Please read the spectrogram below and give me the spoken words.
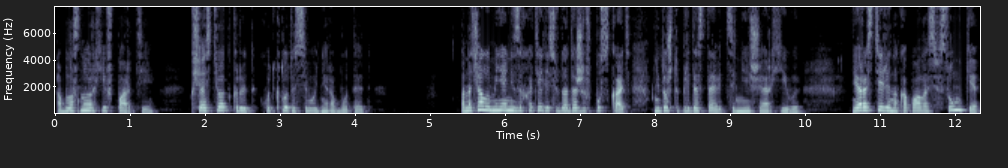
Областной архив партии. К счастью, открыт, хоть кто-то сегодня работает. Поначалу меня не захотели сюда даже впускать, не то что предоставить ценнейшие архивы. Я растерянно копалась в сумке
